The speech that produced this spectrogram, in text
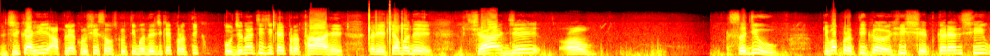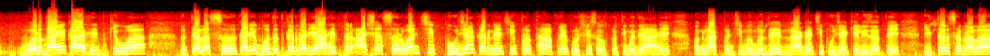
जी काही आपल्या कृषी संस्कृतीमध्ये जी काही प्रतीक पूजनाची जी काही प्रथा आहे तर याच्यामध्ये ज्या जे सजीव किंवा प्रतीकं ही शेतकऱ्यांशी वरदायक आहेत किंवा त्याला सहकार्य मदत करणारी आहेत तर अशा सर्वांची पूजा करण्याची प्रथा आपल्या कृषी संस्कृतीमध्ये आहे. मग नागपंचमीमध्ये नागाची पूजा केली जाते. इतर सणाला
